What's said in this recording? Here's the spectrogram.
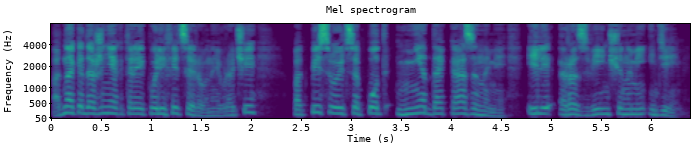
Однако даже некоторые квалифицированные врачи подписываются под недоказанными или развенчанными идеями.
